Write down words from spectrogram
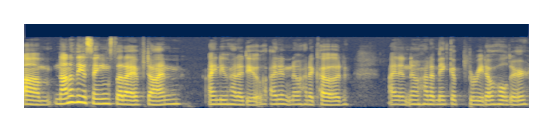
Um, none of these things that I've done, I knew how to do. I didn't know how to code. I didn't know how to make a burrito holder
